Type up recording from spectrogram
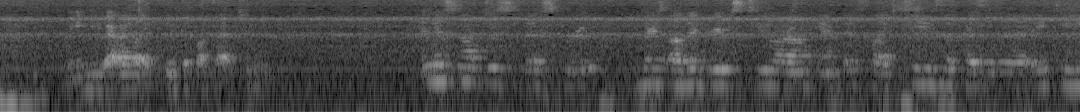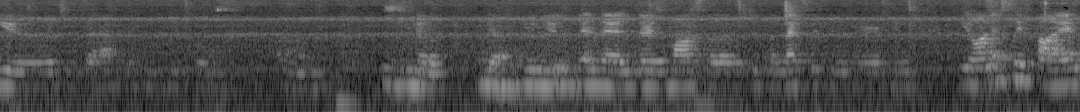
I mean, you gotta like think about that too. And it's not just this group. There's other groups too around campus. Like he's the president of APU, which is the African People's, um, you know, Yeah. union. And then there's MASA, which is the Mexican American. You honestly find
